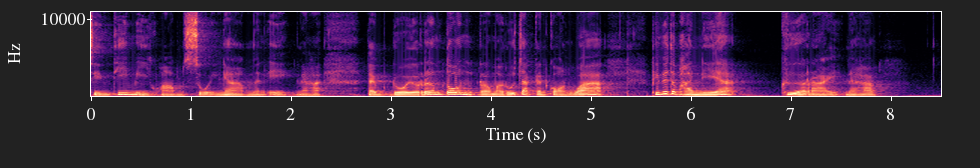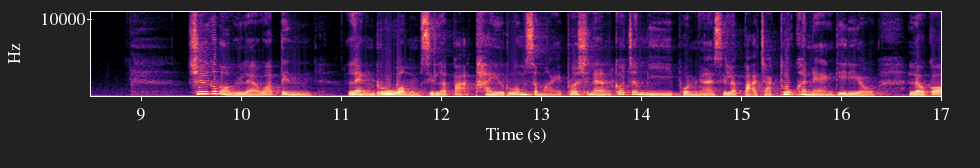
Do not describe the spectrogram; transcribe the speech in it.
ศิลป์ที่มีความสวยงามนั่นเองนะคะ แต่โดยเริ่มต้นเรามารู้จักกันก่อนว่า พิพิธภัณฑ์นี้คืออะไรนะคะชื่อก็บอกอยู่แล้วว่าเป็นแหล่งรวมศิลปะไทยร่วมสมัย เพราะฉะนั้นก็จะมีผลงานศิลปะจากทุกแขนงทีเดียว แล้วก็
